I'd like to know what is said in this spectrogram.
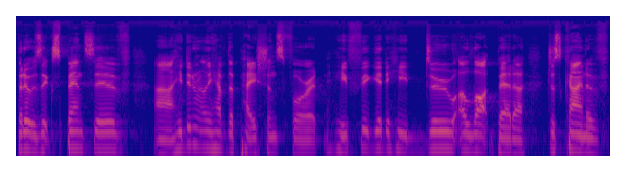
but it was expensive. Uh, he didn't really have the patience for it. He figured he'd do a lot better, just kind of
